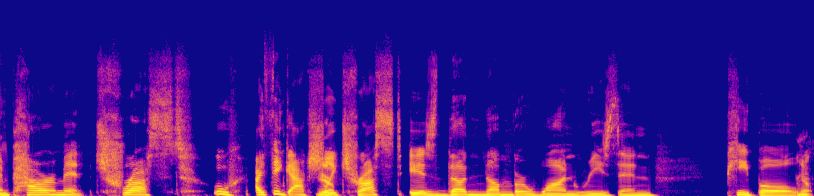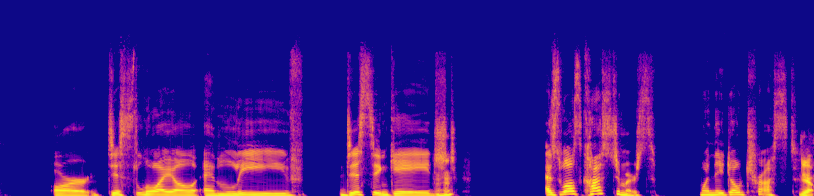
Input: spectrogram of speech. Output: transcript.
Empowerment, trust. Ooh, I think actually Yeah. trust is the number one reason people Yeah. are disloyal and leave, disengaged, Mm-hmm. as well as customers when they don't trust. Yeah.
